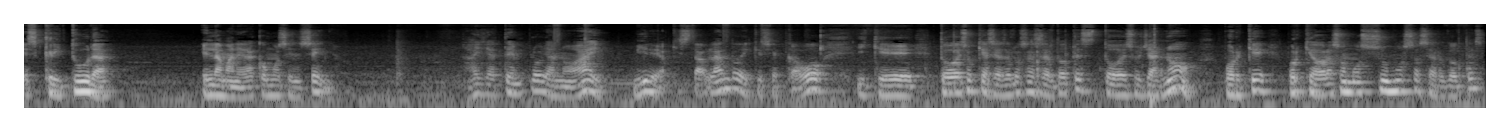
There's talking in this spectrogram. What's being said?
escritura en la manera como se enseña. Ay, ya templo ya no hay. Mire, aquí está hablando de que se acabó y que todo eso que hacían los sacerdotes, todo eso ya no. ¿Por qué? Porque ahora somos sumos sacerdotes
